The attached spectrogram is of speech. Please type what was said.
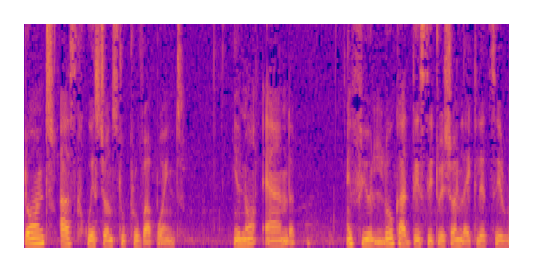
don't ask questions to prove a point. You know, and if you look at this situation like let's say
